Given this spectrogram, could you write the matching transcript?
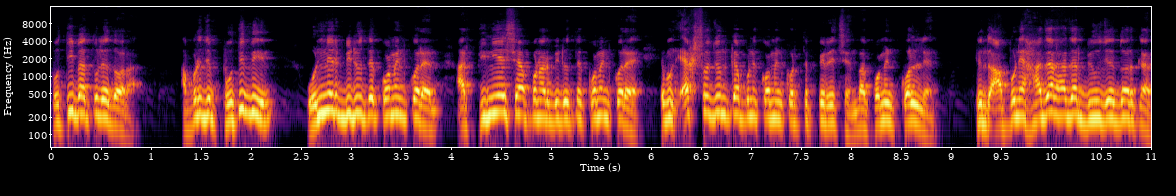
প্রতিভা তুলে ধরা। আপনি যে প্রতিদিন অন্যের ভিডিওতে কমেন্ট করেন আর তিনি এসে আপনার ভিডিওতে কমেন্ট করে এবং একশো জনকে আপনি কমেন্ট করতে পেরেছেন বা কমেন্ট করলেন। কিন্তু আপনি হাজার হাজার ভিউজের দরকার।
